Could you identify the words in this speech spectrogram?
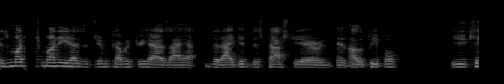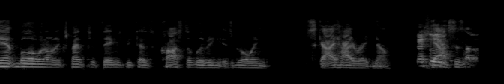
as much money as the Jim Coventry has, I ha- that I did this past year, and, and other people, you can't blow it on expensive things because cost of living is going sky high right now. Especially Gas is up.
